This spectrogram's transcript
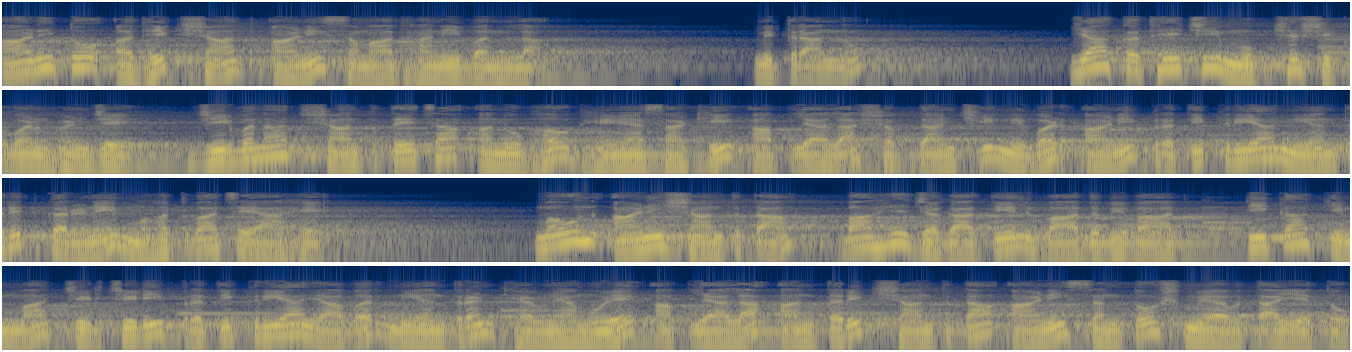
आणि तो अधिक शांत आणि समाधानी बनला. मित्रांनो या कथेची मुख्य शिकवण म्हणजे जीवनात शांततेचा अनुभव घेण्यासाठी आपल्याला शब्दांची निवड आणि प्रतिक्रिया नियंत्रित करणे महत्त्वाचे आहे. मौन आणि शांतता बाह्य जगातील वादविवाद टीका किंवा चिडचिडी प्रतिक्रिया यावर नियंत्रण ठेवण्यामुळे आपल्याला आंतरिक शांतता आणि संतोष मिळवता येतो.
